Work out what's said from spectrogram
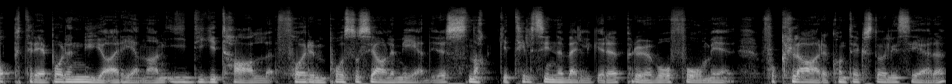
opptre på den nye arenaen i digital form på sosiale medier, snakke til sine velgere, prøve å få med, forklare, kontekstualisere.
